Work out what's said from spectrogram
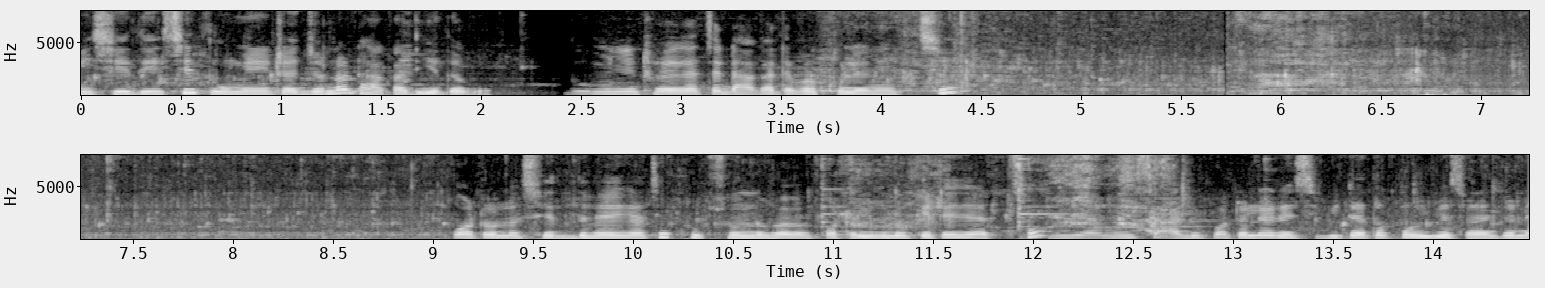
মিশিয়ে দিয়েছি। দু মিনিটের জন্য ঢাকা দিয়ে দেবো। দু মিনিট হয়ে গেছে, ঢাকাটা এবার খুলে নিচ্ছি। পটলও সেদ্ধ হয়ে গেছে। খুব সুন্দরভাবে পটলগুলো কেটে যাচ্ছে। নিরামিষ আলু পটলের রেসিপিটা তো পরিবেশনের জন্য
